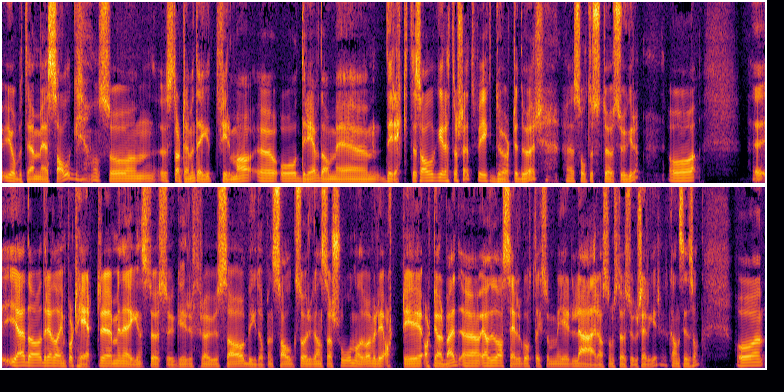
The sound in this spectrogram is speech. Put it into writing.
jobbet jeg med salg, og så startet jeg mitt eget firma og drev da med direktesalg, rett og slett. Vi gikk dør til dør, solgte støvsugere. Og jeg da drev da importerte min egen støvsuger fra USA og bygde opp en salgsorganisasjon, og det var veldig artig, artig arbeid. Jeg hadde da selv gått liksom i læra som støvsugerselger, kan jeg si det sånn. Og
